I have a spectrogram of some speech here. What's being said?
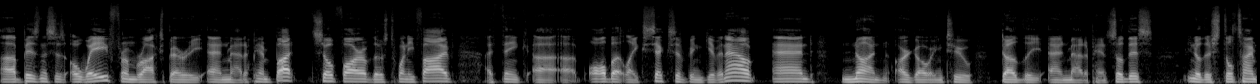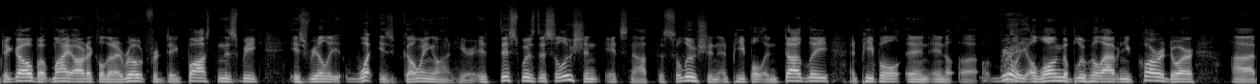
uh, businesses away from Roxbury and Mattapan, but so far of those 25, I think uh, uh, all but like six have been given out, and none are going to Dudley and Mattapan. So this, you know, there's still time to go. But my article that I wrote for Dig Boston this week is really what is going on here. If this was the solution, it's not the solution, and people in Dudley and people in in uh, really along the Blue Hill Avenue corridor uh,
